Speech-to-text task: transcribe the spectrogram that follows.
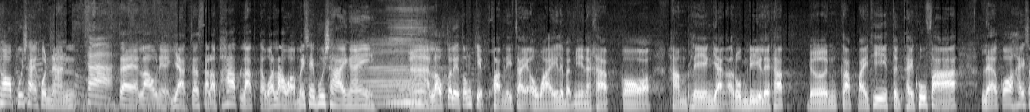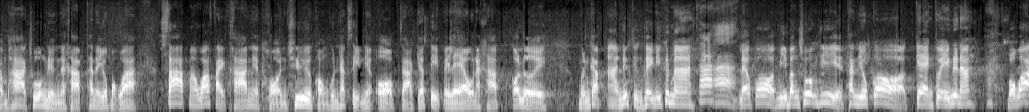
ชอบผู้ชายคนนั้น ค่ะ แต่เราเนี่ยอยากจะสารภาพรัก แต่ว่าเราอะไม่ใช่ผู้ชายไงอ่าอ่าเราก็เลยต้องเก็บความในใจเอาไว้เลยแบบนี้นะครับ ก็ทำเพลงอย่างอารมณ์ดีเลยครับ เดินกลับไปที่ตึกไทยคู่ฟ้า แล้วก็ให้สัมภาษณ์ช่วงหนึ่งนะครับท่านนายกบอกว่าทราบมาว่าฝ่ายค้านเนี่ยถอนชื่อของคุณทักษิณเนี่ยออกจากยติไปแล้วนะครับ ก็เลย เหมือนกับอ่านึกถึงเพลงนี้ขึ้นมา ค่ะ แล้วก็มีบางช่วงที่ท่านนายกก็แกล้งตัวเองด้วยนะ บอกว่า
